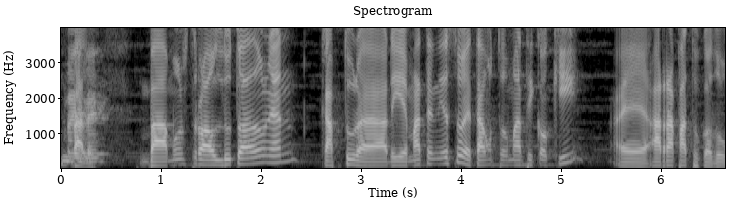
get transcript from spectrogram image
bai, vale. bai ba, monstrua holdutu adunen, kapturari ematen diozu eta automatikoki e, harrapatuko du.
